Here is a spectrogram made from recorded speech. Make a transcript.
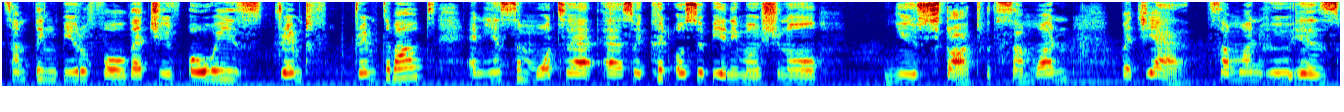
Something beautiful that you've always dreamt dreamt about and here's some water uh, so it could also be an emotional new start with someone. But yeah someone who is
